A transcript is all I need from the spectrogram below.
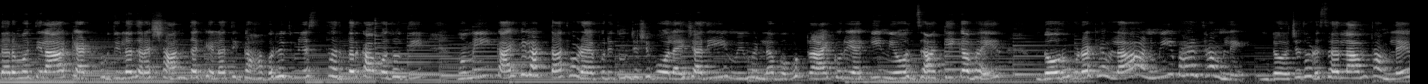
तर मग तिला कॅट फूड दिलं जरा शांत केलं. ती घाबरली होती म्हणजे थरथर कापत होती. मग मी काय केलं आता थोड्या वेळपूर्वी तुमच्याशी बोलायच्या आधी मी म्हटलं बघू ट्राय करूया की न्यूज जाती का बाहेर? डोर उघडा ठेवला आणि मी बाहेर थांबले. डोरचे थोडंसं लांब थांबले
